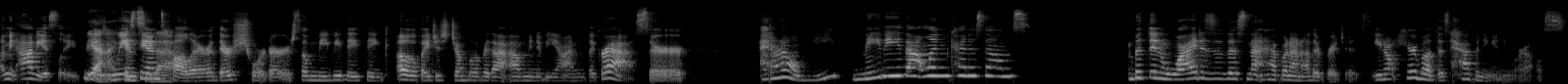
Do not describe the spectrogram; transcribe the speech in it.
I mean, obviously, because yeah, we stand taller, they're shorter, so maybe they think, oh, if I just jump over that, I'm going to be on the grass, or I don't know, maybe, maybe that one kind of sounds but then why does this not happen on other bridges? You don't hear about this happening anywhere else.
